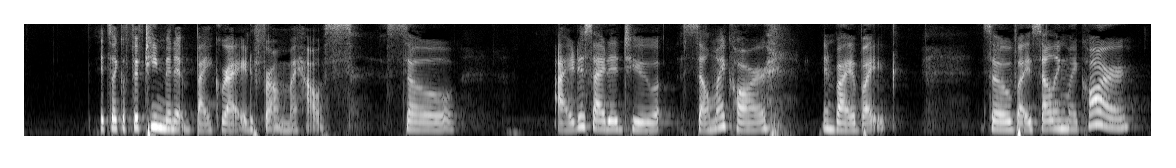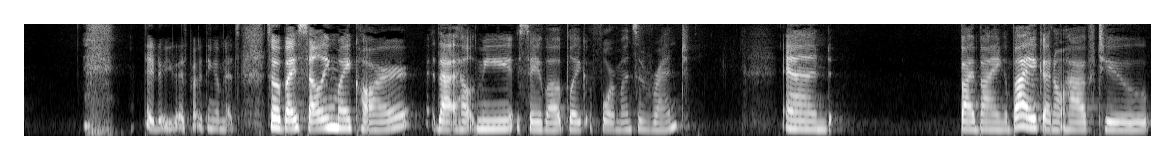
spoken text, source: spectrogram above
it's like a 15 minute bike ride from my house. So I decided to sell my car and buy a bike. So by selling my car, I know you guys probably think I'm nuts. So by selling my car, that helped me save up like four months of rent. And by buying a bike, I don't have to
